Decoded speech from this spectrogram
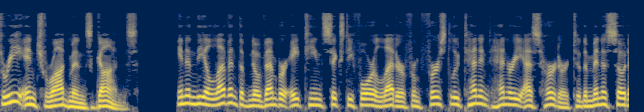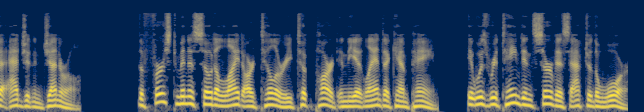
3-inch Rodman's guns. In an the 11th of November 1864 letter from 1st Lieutenant Henry S. Herter to the Minnesota Adjutant General. The 1st Minnesota Light Artillery took part in the Atlanta Campaign. It was retained in service after the war,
